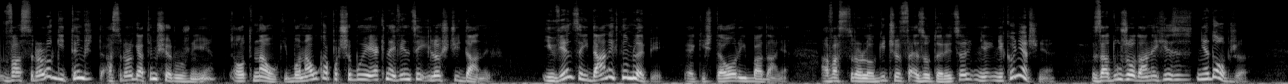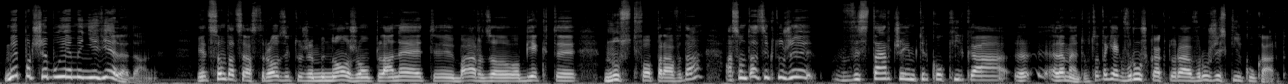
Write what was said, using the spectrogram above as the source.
w astrologii tym, astrologia tym się różni od nauki, bo nauka potrzebuje jak najwięcej ilości danych. Im więcej danych, tym lepiej. Jakiejś teorii, badania. A w astrologii czy w ezoteryce nie, niekoniecznie. Za dużo danych jest niedobrze. My potrzebujemy niewiele danych. Więc są tacy astrolodzy, którzy mnożą planety, bardzo obiekty, mnóstwo, prawda? A są tacy, którzy wystarczy im tylko kilka e, elementów. To tak jak wróżka, która wróży z kilku kart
